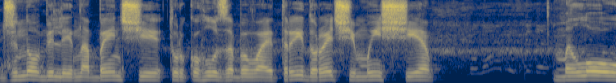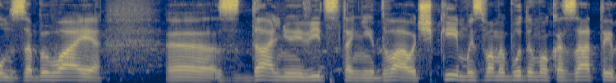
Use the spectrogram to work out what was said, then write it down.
Джинобілі на бенчі, Туркоглу забиває три. До речі, ми ще Мелоун забиває з дальньої відстані два очки. Ми з вами будемо казати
